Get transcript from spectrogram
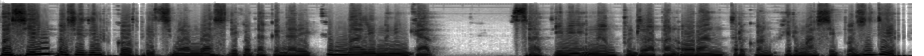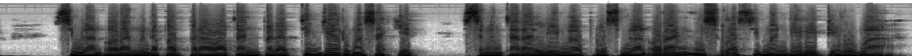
Pasien positif COVID-19 di Kota Kendari kembali meningkat. Saat ini 68 orang terkonfirmasi positif, 9 orang mendapat perawatan pada tiga rumah sakit, sementara 59 orang isolasi mandiri di rumah.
